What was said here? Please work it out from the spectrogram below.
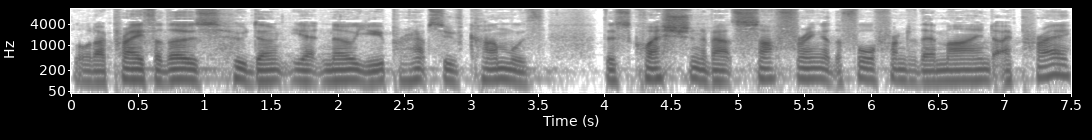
Lord, I pray for those who don't yet know you, perhaps who've come with this question about suffering at the forefront of their mind. I pray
